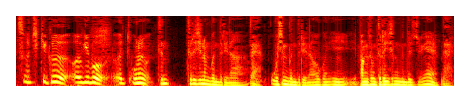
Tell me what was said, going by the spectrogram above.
솔직히 그 어, 여기 뭐 어, 오늘 든, 들으시는 분들이나 네. 오신 분들이나 혹은 이 방송 들으시는 분들 중에 네.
